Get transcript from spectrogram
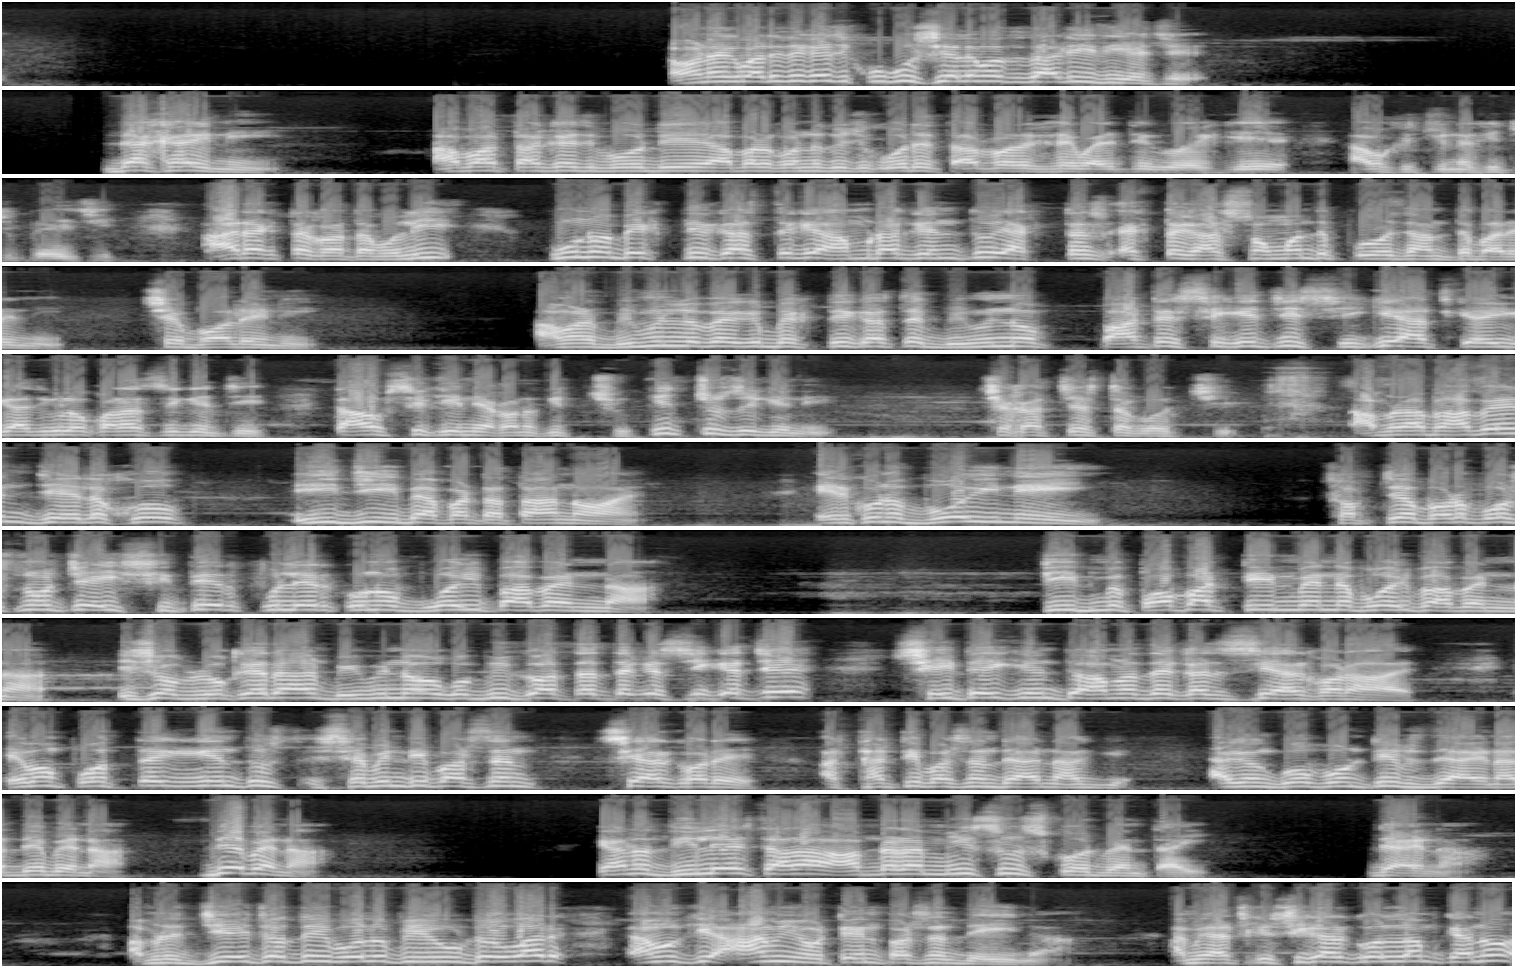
অনেক বাড়িতে গেছি কুকুর শিয়ালের মতো দাঁড়িয়ে দিয়েছে। দেখায়নি। আবার তার কাছে বলিয়ে আবার কোনো কিছু করে তারপরে সেই বাড়িতে গিয়ে আবার কিছু না কিছু পেয়েছি। আর একটা কথা বলি, কোনো ব্যক্তির কাছ থেকে আমরা কিন্তু একটা একটা গাছ সম্বন্ধে পুরো জানতে পারিনি, সে বলেনি। আমরা বিভিন্ন ব্যক্তির কাছে বিভিন্ন পার্টে শিখেছি, শিখে আজকে এই গাছগুলো করা শিখেছি। তাও শিখিনি, এখনও কিচ্ছু কিচ্ছু শিখিনি। শেখার চেষ্টা করছি। আমরা ভাবেন যে এটা খুব ইজি ব্যাপারটা, তা নয়। এর কোনো বই নেই। সবচেয়ে বড় প্রশ্ন হচ্ছে, এই শীতের ফুলের কোনো বই পাবেন না। ট্রিটমেন্ট প্রপার ট্রিটমেন্টে বই পাবেন না। এসব লোকেরা বিভিন্ন অভিজ্ঞতা থেকে শিখেছে, সেইটাই কিন্তু আমাদের কাছে শেয়ার করা হয়। এবং প্রত্যেকে কিন্তু সেভেন্টি পার্সেন্ট শেয়ার করে, আর থার্টি পার্সেন্ট দেয় না একদম গোপন টিপস দেয় না, দেবে না দেবে না। কেন দিলে তারা আপনারা মিস করবেন তাই? দেয় না। আপনি যে যতই বলুক ইউটিউবার এমনকি আমিও টেন পার্সেন্ট দেই না। আমি আজকে স্বীকার করলাম কেন?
